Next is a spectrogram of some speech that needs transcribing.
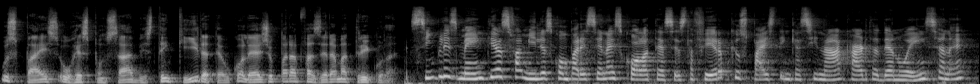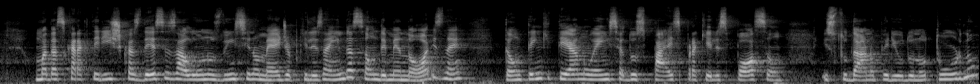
os pais ou responsáveis têm que ir até o colégio para fazer a matrícula. Simplesmente as famílias comparecer na escola até sexta-feira, porque os pais têm que assinar a carta de anuência, né? Uma das características desses alunos do ensino médio é porque eles ainda são de menores, né? Então tem que ter a anuência dos pais para que eles possam estudar no período noturno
